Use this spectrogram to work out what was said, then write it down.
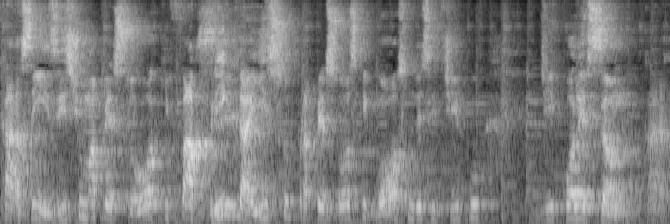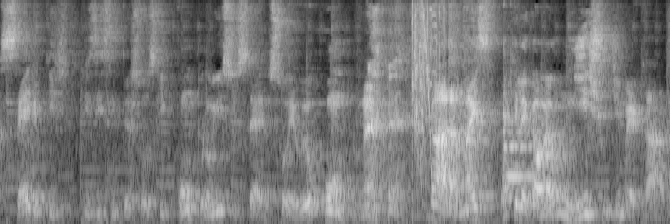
Cara, sim, existe uma pessoa que fabrica isso para pessoas que gostam desse tipo de coleção. Cara, sério que existem pessoas que compram isso? Sério, sou eu, eu compro, né? Cara, mas que legal, é um nicho de mercado,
